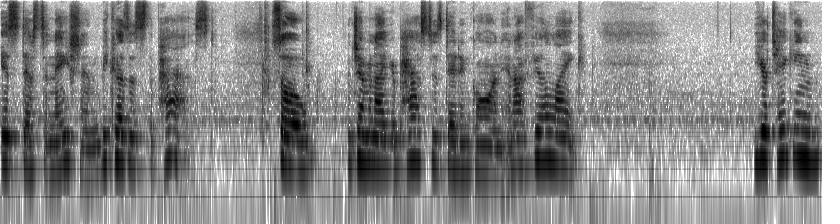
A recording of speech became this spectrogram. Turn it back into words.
its destination because it's the past. So, Gemini, your past is dead and gone. And I feel like you're taking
